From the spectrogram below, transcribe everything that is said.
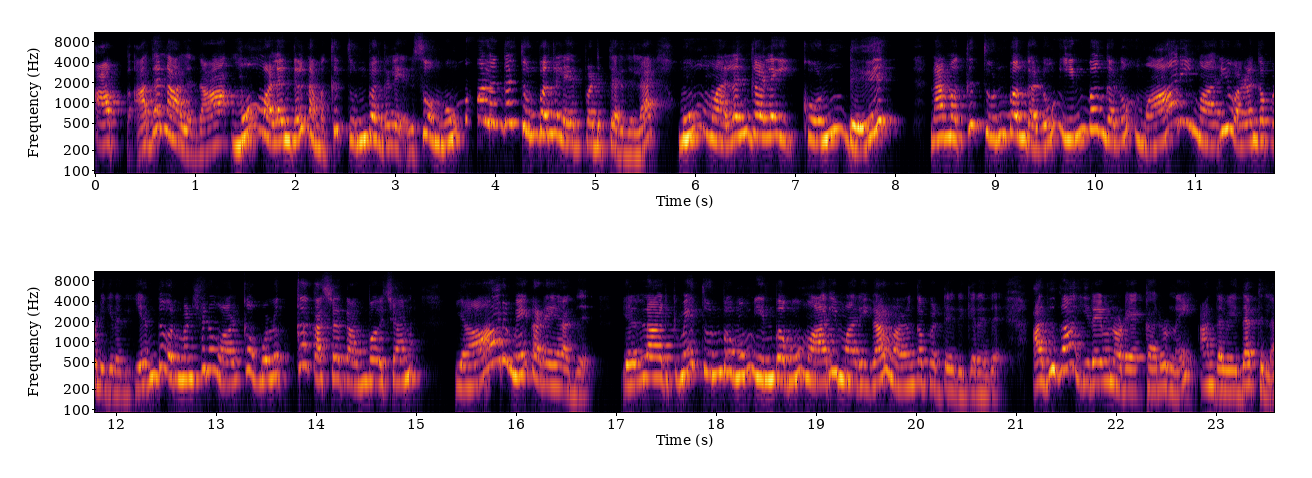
அப் அதனாலதான் மும்மலங்கள் நமக்கு துன்பங்கள் சோ மும்மலங்கள் துன்பங்கள் ஏற்படுத்துறதுல மும்மலங்களை கொண்டு நமக்கு துன்பங்களும் இன்பங்களும் மாறி மாறி வழங்கப்படுகிறது. எந்த ஒரு மனுஷனும் வாழ்க்கை முழுக்க கஷ்டத்தை அனுபவிச்சான்னு யாருமே கிடையாது. எல்லாருக்குமே துன்பமும் இன்பமும் மாறி மாறி தான் வழங்கப்பட்டு இருக்கிறது. அதுதான் இறைவனுடைய கருணை அந்த விதத்துல.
